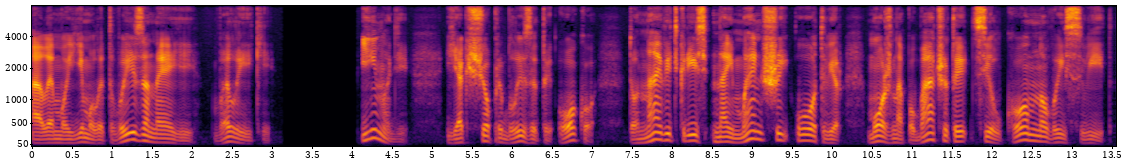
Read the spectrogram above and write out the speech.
але мої молитви за неї великі. Іноді, якщо приблизити око, то навіть крізь найменший отвір можна побачити цілком новий світ.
